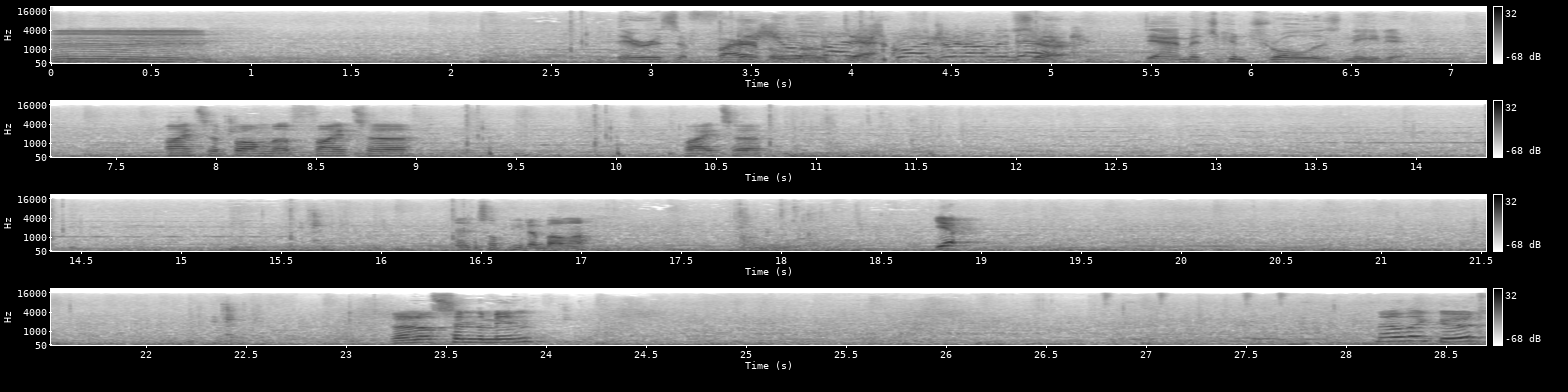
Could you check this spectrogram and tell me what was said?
Hmm. There is a fire Issue below fighter deck. on the deck. Sir, damage control is needed. Fighter, bomber, fighter, fighter. And torpedo bomber. Yep. Did I not send them in? no, they're good.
